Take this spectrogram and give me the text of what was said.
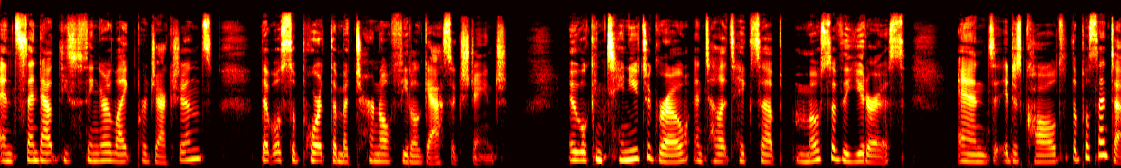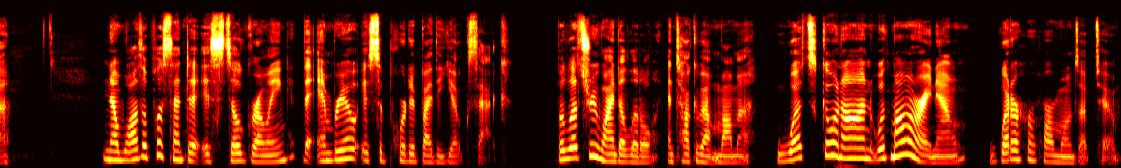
and send out these finger like projections that will support the maternal fetal gas exchange. It will continue to grow until it takes up most of the uterus, and it is called the placenta. Now, while the placenta is still growing, the embryo is supported by the yolk sac. But let's rewind a little and talk about mama. What's going on with mama right now? What are her hormones up to?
